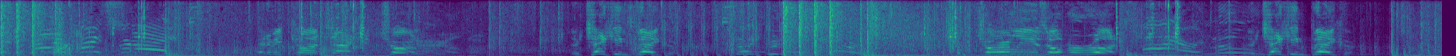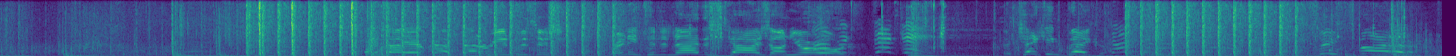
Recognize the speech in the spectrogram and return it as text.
Waiting coordinates. Ice grenade! Enemy contact at Charlie. They're taking Baker. Charlie is overrun. Fire and They're taking Baker. Anti-aircraft battery in position. Ready to deny the skies on your order. Sticky! They're taking Baker. Cease fire!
